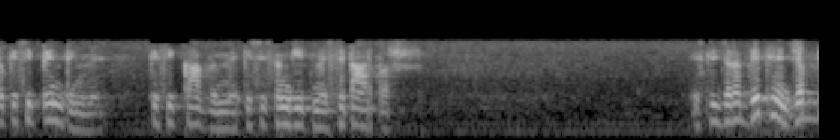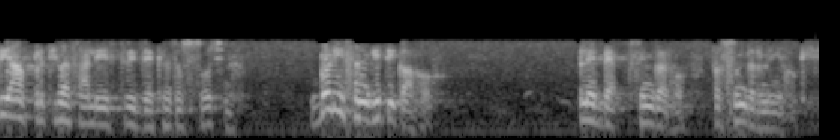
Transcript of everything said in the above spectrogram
तो किसी पेंटिंग में, किसी काव्य में, किसी संगीत में, सितार पर। इसलिए जरा देखें, जब भी आप प्रतिभाशाली स्त्री देखें तो सोचना, बड़ी संगीतिका हो प्लेबैक सिंगर हो, पर सुंदर नहीं होगी।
